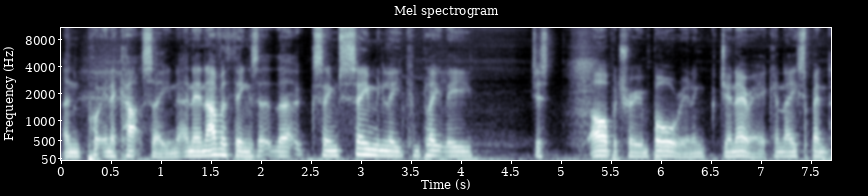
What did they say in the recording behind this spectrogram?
and put in a cutscene, and then other things that that seem seemingly completely just arbitrary and boring and generic, and they spent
